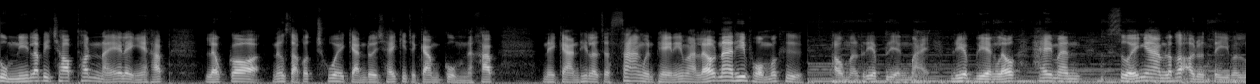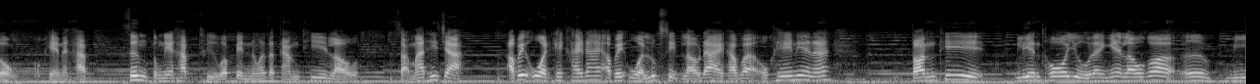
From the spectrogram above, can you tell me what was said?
กลุ่มนี้รับผิดชอบท่อนไหนอะไรเงี้ยครับแล้วก็นักศึกษาก็ช่วยกันโดยใช้กิจกรรมกลุ่มนะครับในการที่เราจะสร้างเป็นเพลงนี้มา แล้วหน้าที่ผมก็คือเอามาเรียบเรียงใหม่ เรียบเรียงแล้วให้มันสวยงามแล้วก็เอาดนตรีมาลงโอเคนะครับ ซึ่งตรงนี้ครับถือว่าเป็นนวัตกรรมที่เราสามารถที่จะ เอาไปอวดใครๆได้เอาไปอวดลูกศิษย์เราได้ครับว่าโอเคเนี่ยนะตอนที่เรียนโทอยู่อะไรเงี้ยเราก็เออมี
